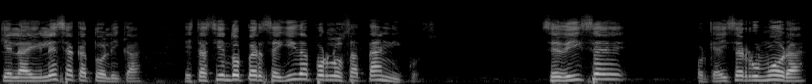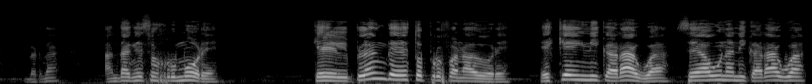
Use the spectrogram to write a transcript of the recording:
que la Iglesia Católica está siendo perseguida por los satánicos. Se dice, porque ahí se rumora, ¿verdad? Andan esos rumores, que el plan de estos profanadores es que en Nicaragua sea una Nicaragua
